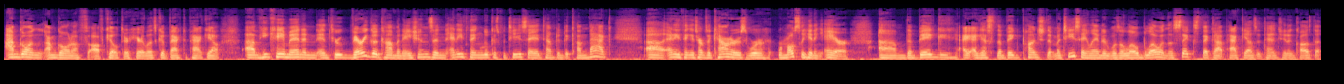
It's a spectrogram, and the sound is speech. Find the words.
I'm going, I'm going off off kilter here. Let's get back to Pacquiao. Um, he came in and, and threw very good combinations, and anything Lucas Matthysse attempted to come back, uh, anything in terms of counters were were mostly hitting air. Um, the big, I, I, guess, the big punch that Matthysse landed was a low blow in the sixth that got Pacquiao's attention and caused a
